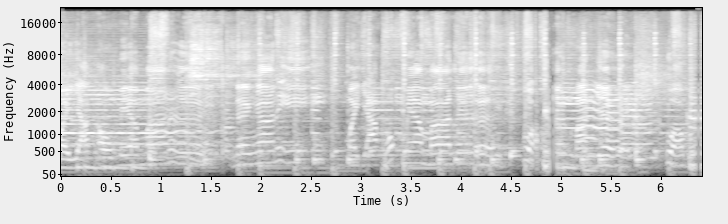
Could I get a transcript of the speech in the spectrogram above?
ไม่อยากเอาเมียมาเลยในงานนี้ไม่อยากพบเมียมาเลยกลัวเพื่อนมันเยอะกลัว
